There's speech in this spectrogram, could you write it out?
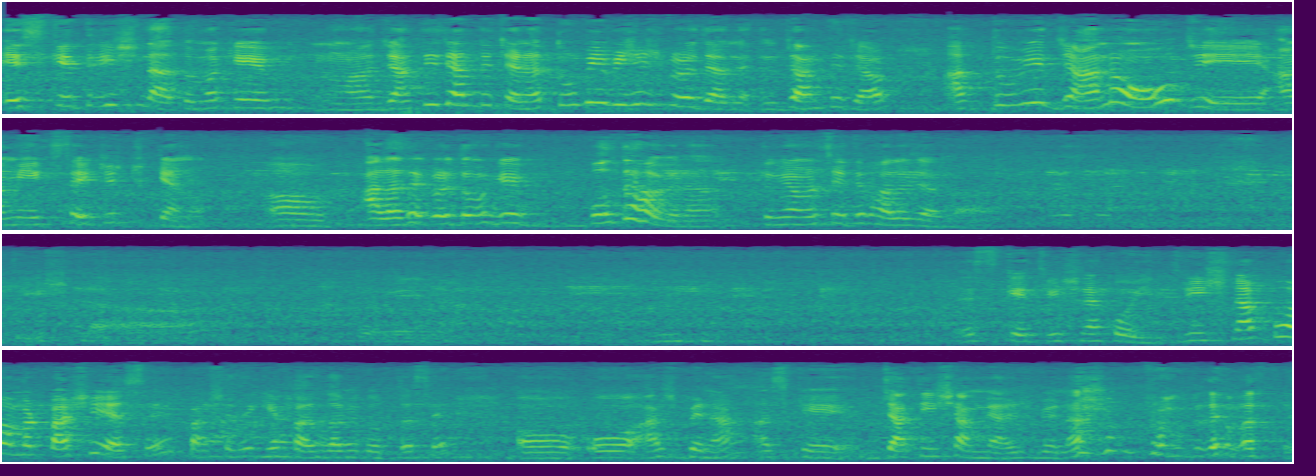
এসকে তৃষ্ণা, তোমাকে জাতি জানতে চায় না, তুমি বিশেষ করে জানে- জানতে চাও, আর তুমি জানো যে আমি এক্সাইটেড কেন? আলাদা করে তোমাকে বলতে হবে না, তুমি আমার চাইতে ভালো জানো। তৃষ্ণা। এসকে তৃষ্ণা কই? তৃষ্ণাপু আমার পাশেই আছে, পাশে থেকে ফাজলামি করতেছে। ও ও আসবে না, আজকে জাতির সামনে আসবে না প্রবলেম আছে।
